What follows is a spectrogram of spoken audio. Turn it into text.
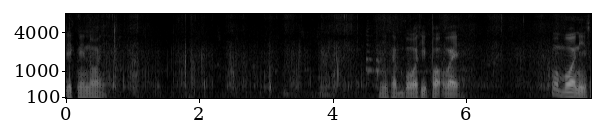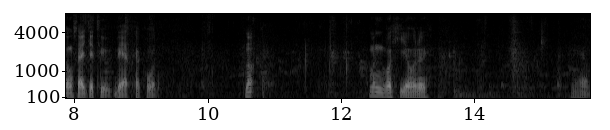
เล็กๆน้อยๆนี่ครับบอที่เพาะไว้ว่าบอนี่สงสัยจะถือแดดค่ะโคตร เนาะมันว่าเขียวเลยนะครับ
